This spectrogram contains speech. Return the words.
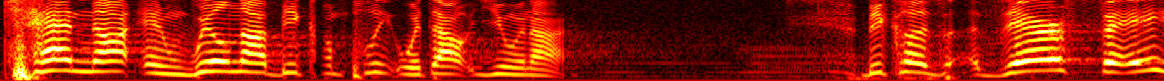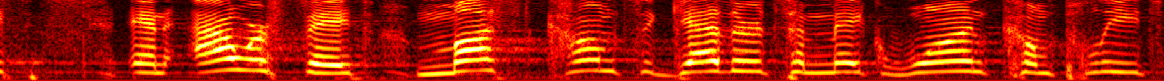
cannot and will not be complete without you and I because their faith and our faith must come together to make one complete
